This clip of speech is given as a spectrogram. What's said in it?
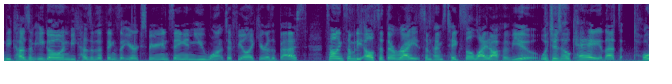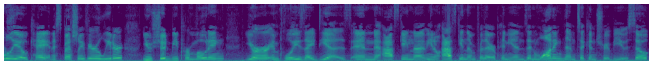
because of ego and because of the things that you're experiencing and you want to feel like you're the best, telling somebody else that they're right sometimes takes the light off of you, which is okay. That's totally okay. And especially if you're a leader, you should be promoting your employees' ideas and asking them, you know, asking them for their opinions and wanting them to contribute. So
